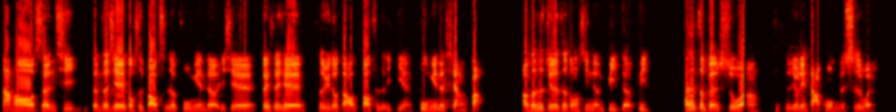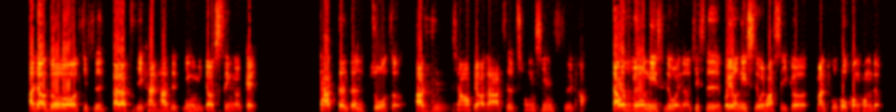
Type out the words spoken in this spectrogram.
然后生气等这些都是保持着负面的一些，对这些词语都到保持着一点负面的想法，啊，甚至觉得这东西能避则避。但是这本书啊，其实有点打破我们的思维。它叫做，其实大家仔细看，它的英文名叫 Sing Again”。它真正作者他是想要表达是重新思考。但为什么用逆思维呢？其实会用逆思维的话，是一个蛮突破框框的，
